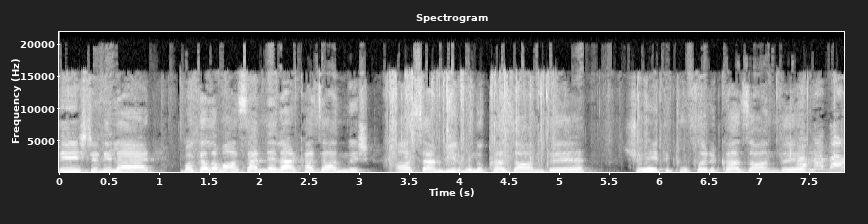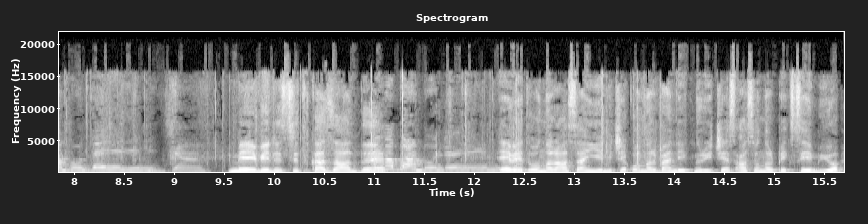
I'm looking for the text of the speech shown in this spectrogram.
Değiştirdiler. Bakalım Hasan neler kazanmış. Hasan bir bunu kazandı. Şu eti pufları kazandı. Ama ben bunda yemeyeceğim. Meyveli süt kazandı. Ama ben yemeyeceğim. Evet onları Hasan yemeyecek. Onları ben de İknur yiyeceğiz. Hasan onları pek sevmiyor.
